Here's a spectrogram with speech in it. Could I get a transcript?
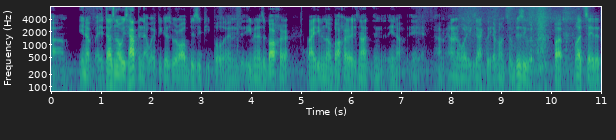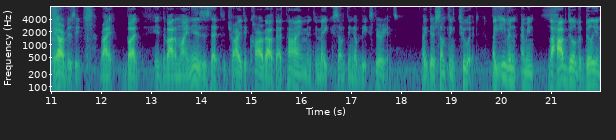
Um, you know, it doesn't always happen that way because we're all busy people, and even as a bacher, right? Even though a bacher is not, in, you know, eh, I, mean, I don't know what exactly everyone's so busy with, but let's say that they are busy, right? But it, the bottom line is, is that to try to carve out that time and to make something of the experience. Like there's something to it. Like even, I mean, the habdil of a billion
